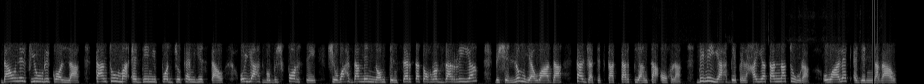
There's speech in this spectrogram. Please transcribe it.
dawn il-fjuri kollha tant huma qegħdin jpoġġu kemm jistgħu u jaħsbu biex forsi xi waħda minnhom tinserta toħroġ żarrija biex illum jew għada tarġa' titkattar pjanta oħra. Din hija ħbieb il-ħajja tan-natura u għalhekk qegħdin naraw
